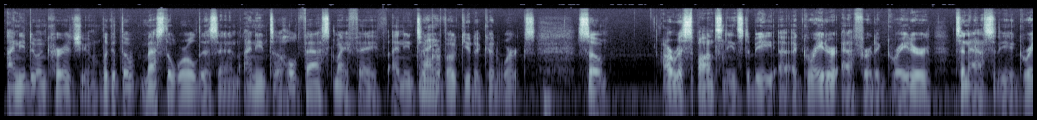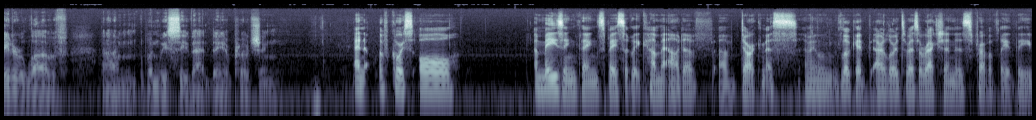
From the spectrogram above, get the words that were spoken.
I need to encourage you. Look at the mess the world is in. I need to hold fast my faith. I need to Right. provoke you to good works. So, our response needs to be a, a greater effort, a greater tenacity, a greater love um, when we see that day approaching. And of course, all amazing things basically come out of, of darkness. I mean, we look at our Lord's resurrection is probably the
